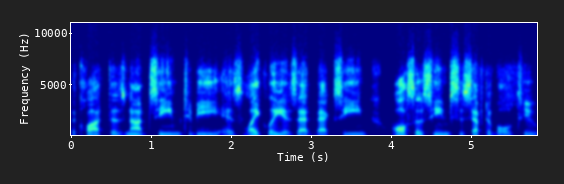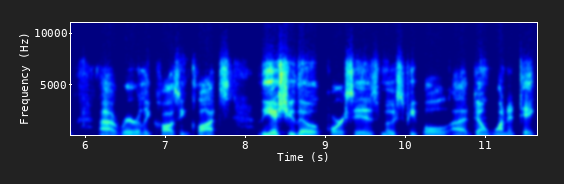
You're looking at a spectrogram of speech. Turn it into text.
the clot does not seem to be as likely as that vaccine also seems susceptible to uh, rarely causing clots. The issue, though, of course, is most people uh, don't want to take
